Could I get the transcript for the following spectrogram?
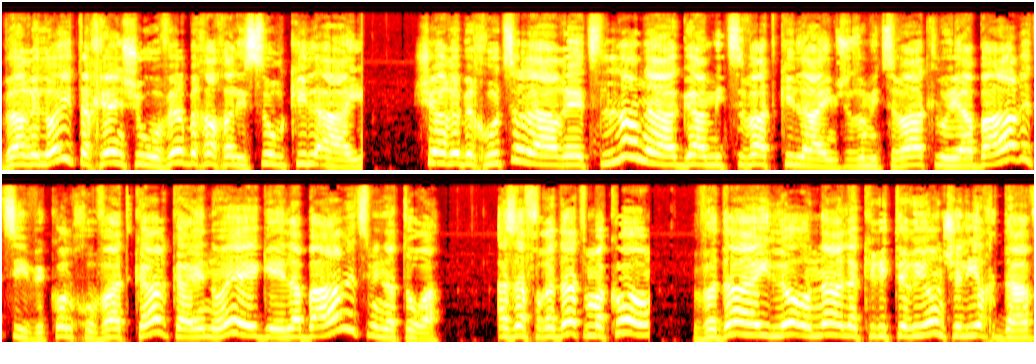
והרי לא ייתכן שהוא עובר בכך על איסור כלאיים, שהרי בחוצה לארץ לא נהגה מצוות כלאיים, שזו מצווה תלויה בארץ היא, וכל חובת קרקע אין נוהג אלא בארץ מן התורה. אז הפרדת מקום ודאי לא עונה על הקריטריון של יחדיו,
